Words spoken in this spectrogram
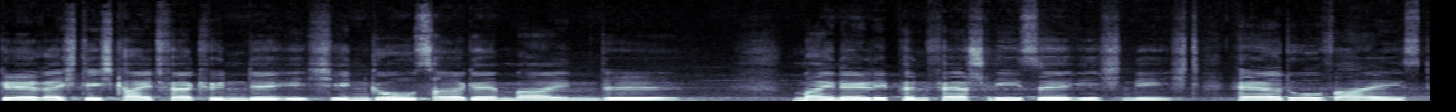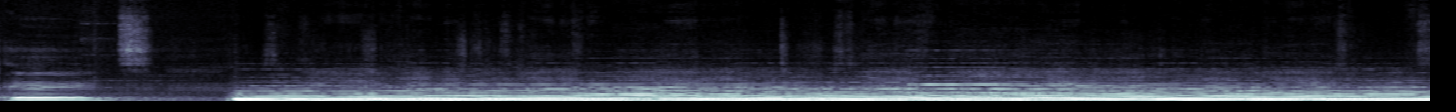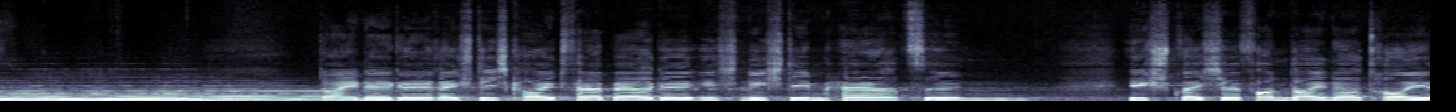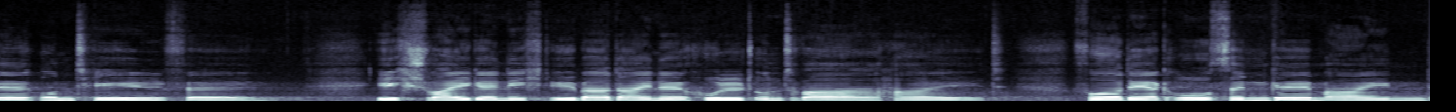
Gerechtigkeit verkünde ich in großer Gemeinde. Meine Lippen verschließe ich nicht, Herr, du weißt es. Deine Gerechtigkeit verberge ich nicht im Herzen. Ich spreche von deiner Treue und Hilfe. Ich schweige nicht über deine Huld und Wahrheit vor der großen Gemeinde.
